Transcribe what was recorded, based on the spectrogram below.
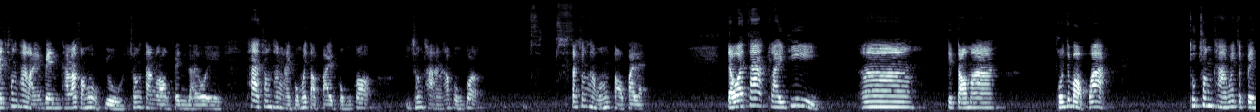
น์ช่องทางหลักยังเป็นทาร่าสองหกอยู่ ช่องทางรองเป็นไลน์ OA ถ้าช่องทางไหนผมไม่ต่อไป ผมก็อีกช่องทางนะครับ ผมก็สักช่องทางผมต้องต่อไปแหละ แต่ว่าถ้าใครที่ติดต่อมา ผมจะบอกว่า ทุกช่องทางไม่ว่าจะเป็น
